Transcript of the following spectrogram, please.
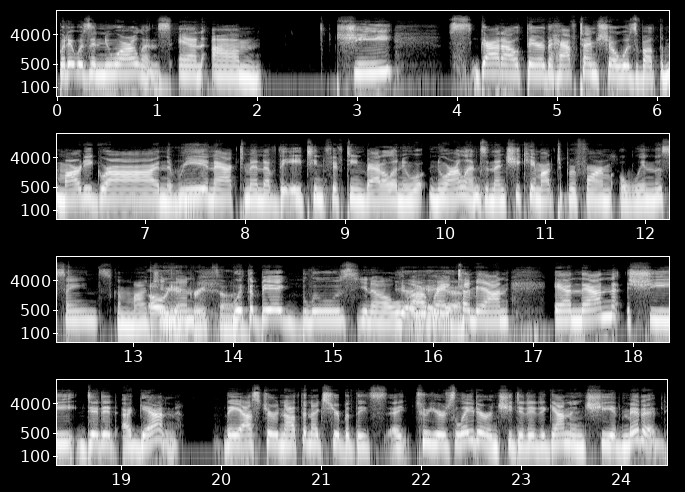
But it was in New Orleans, and um, she s- got out there. The halftime show was about the Mardi Gras and the reenactment of the 1815 Battle of New, New Orleans. And then she came out to perform "Oh, Win the Saints," come marching Oh, yeah, in great song. with the big blues, you know, Yeah, uh, yeah, ragtime band. And then she did it again. They asked her not the next year, but they, uh, two years later, and she did it again. And she admitted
